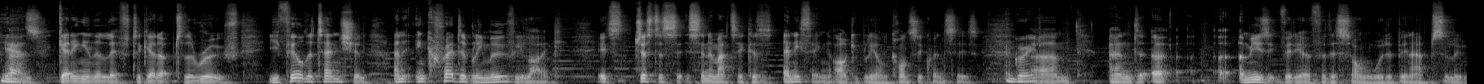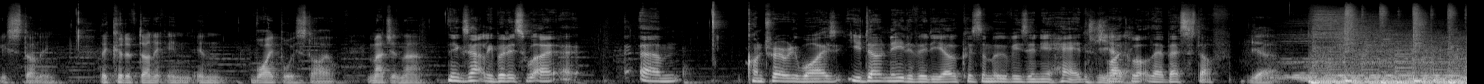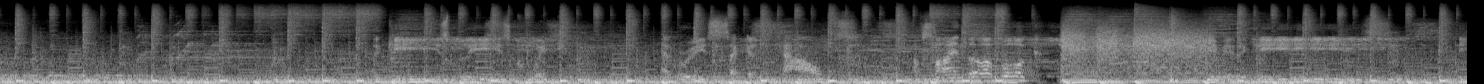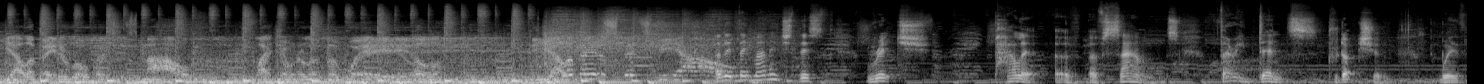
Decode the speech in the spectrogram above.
Yes. Getting in the lift to get up to the roof. You feel the tension and incredibly movie like. It's just as cinematic as anything, arguably on consequences. Agreed. Um, and uh, a- a music video for this song would have been absolutely stunning. They could have done it in, in wide boy style. Imagine that. Exactly, but it's uh, uh, um, contrary wise, you don't need a video because the movie's in your head, Yeah. like a lot of their best stuff. Yeah. The keys, please, quick. Every second counts. I've signed the book. Give me the keys. The elevator opens its mouth like Jonah the whale. And they, they managed this rich palette of, of sounds, very dense production with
